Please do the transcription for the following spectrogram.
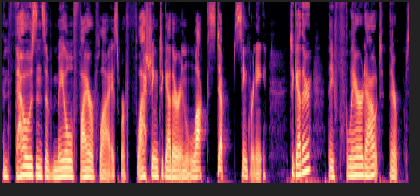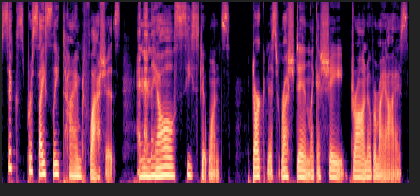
and thousands of male fireflies were flashing together in lockstep synchrony. Together, they flared out their six precisely timed flashes, and then they all ceased at once. Darkness rushed in like a shade drawn over my eyes.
